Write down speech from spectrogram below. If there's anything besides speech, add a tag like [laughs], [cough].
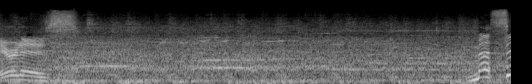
Here it is. Messi!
